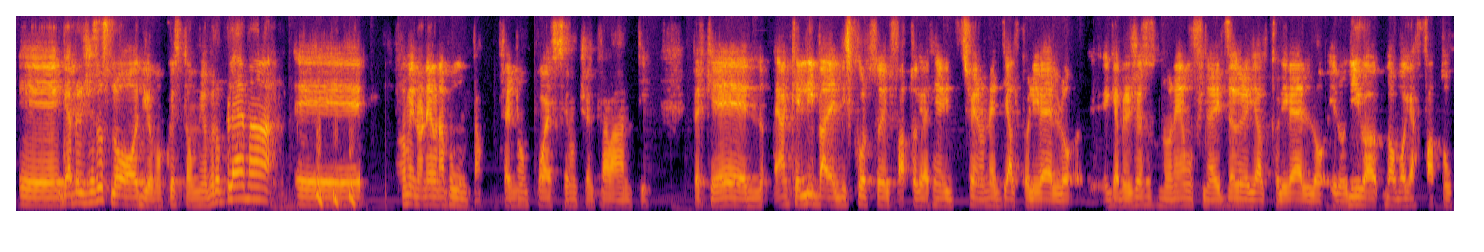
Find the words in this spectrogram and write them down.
E Gabriel Jesus lo odio, ma questo è un mio problema. E secondo me non è una punta, cioè non può essere un centravanti, perché anche lì vale il discorso del fatto che la finalizzazione non è di alto livello e Gabriel Jesus non è un finalizzatore di alto livello e lo dico dopo che ha fatto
